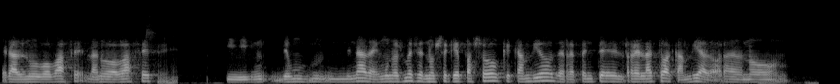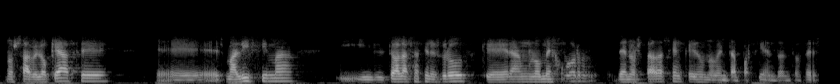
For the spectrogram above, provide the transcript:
era el nuevo Buffett, la nueva Buffett, y de, nada, en unos meses no sé qué pasó, qué cambió, de repente el relato ha cambiado, ahora no, no sabe lo que hace, eh, es malísima y todas las acciones growth que eran lo mejor denostadas se han caído un 90%. Entonces,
